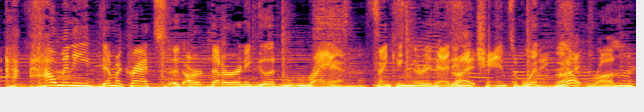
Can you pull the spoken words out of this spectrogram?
h- how many Democrats that are that are any good ran thinking they had any Right. chance of winning? You Right. don't run.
